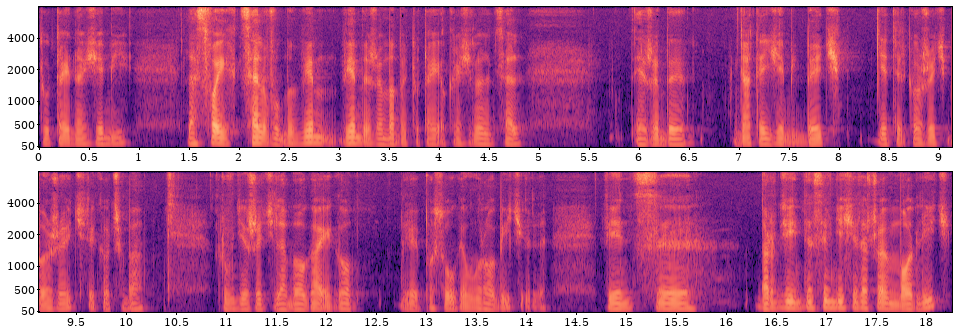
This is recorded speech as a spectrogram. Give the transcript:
tutaj na ziemi dla swoich celów, bo wiem, wiemy, że mamy tutaj określony cel, żeby na tej ziemi być, nie tylko żyć, bo żyć, tylko trzeba również żyć dla Boga, Jego e, posługę robić. Więc e, bardziej intensywnie się zacząłem modlić.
